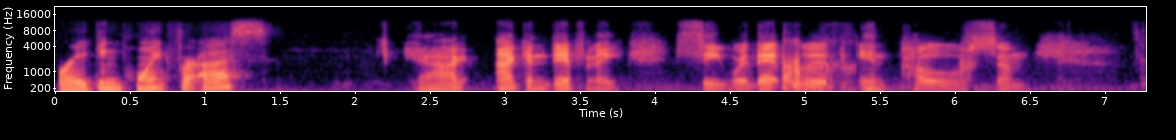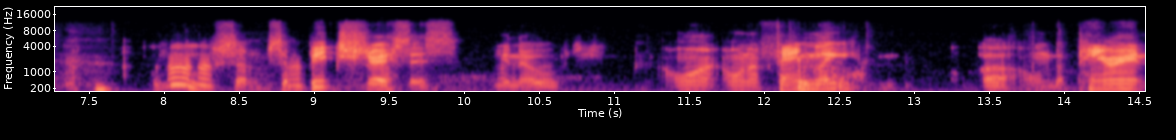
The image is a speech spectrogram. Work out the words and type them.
breaking point for us. Yeah, I, I can definitely see where that would impose some ooh, some some big stresses, you know, on on a family, uh, on the parent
